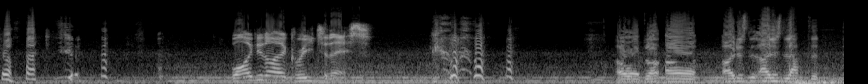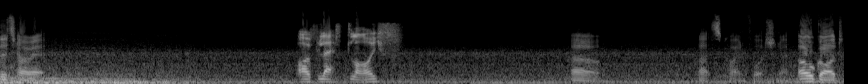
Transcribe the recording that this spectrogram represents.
Why did I agree to this? oh, I block. Oh, I just I just lapped the the turret. I've left life. Oh, that's quite unfortunate. Oh god.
